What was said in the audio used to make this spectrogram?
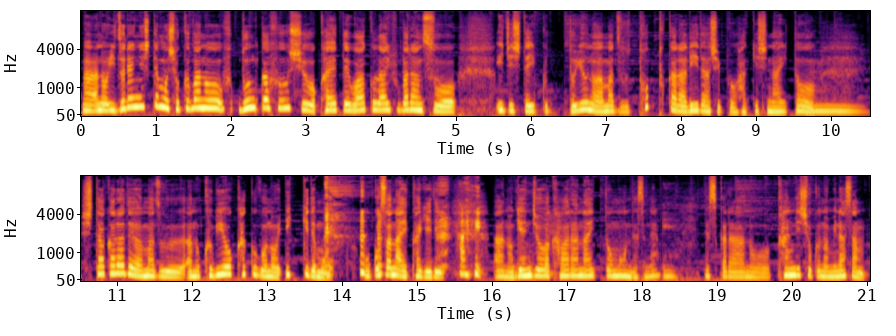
まあ、あのいずれにしても職場の文化風習を変えてワーク・ライフ・バランスを維持していくというのはまずトップからリーダーシップを発揮しないと下からではまずあの首を覚悟の一気でも起こさない限り、はい、あの現状は変わらないと思うんですね。ですからあの管理職の皆さん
